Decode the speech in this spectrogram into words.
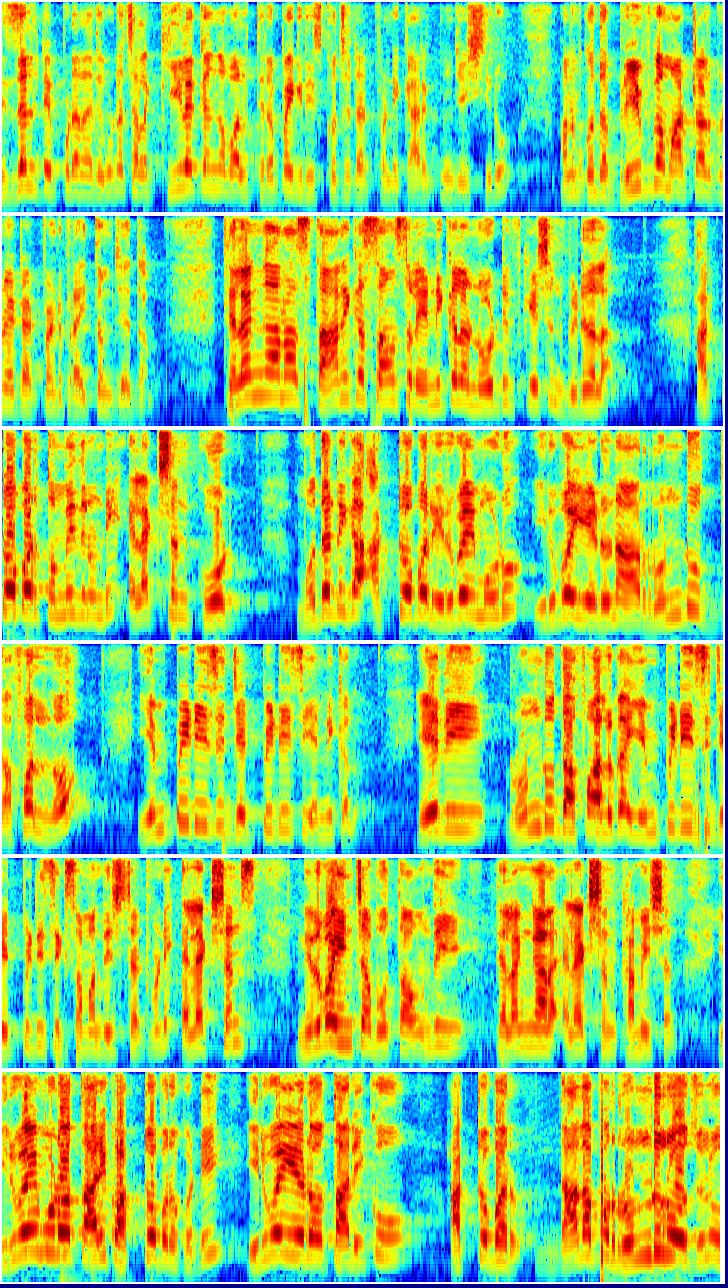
రిజల్ట్ ఎప్పుడు అనేది కూడా చాలా కీలకంగా వాళ్ళు తెరపైకి తీసుకొచ్చేటటువంటి కార్యక్రమం చేసిరు మనం కొంత బ్రీఫ్గా మాట్లాడుకునేటటువంటి ప్రయత్నం చేద్దాం. తెలంగాణ స్థానిక సంస్థల ఎన్నికల నోటిఫికేషన్ విడుదల. అక్టోబర్ తొమ్మిది నుండి ఎలక్షన్ కోడ్ మొదటిగా అక్టోబర్ ఇరవై మూడు ఇరవై ఏడున రెండు దఫల్లో ఎంపీడీసీ జెడ్పీటీసీ ఎన్నికలు. ఏది? రెండు దఫాలుగా ఎంపీడీసీ జెడ్పీటీసీకి సంబంధించినటువంటి ఎలక్షన్స్ నిర్వహించబోతా ఉంది తెలంగాణ ఎలక్షన్ కమిషన్. ఇరవై మూడో తారీఖు అక్టోబర్ ఒకటి ఇరవై ఏడో తారీఖు అక్టోబర్ దాదాపు రెండు రోజులు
